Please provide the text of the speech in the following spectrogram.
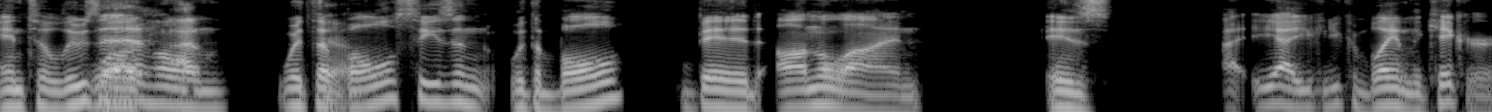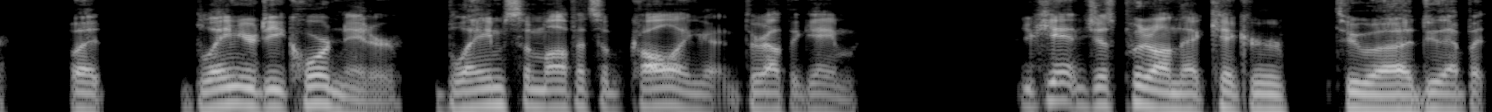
And to lose Well, that at I- home with the yeah. bowl season with the bowl bid on the line is uh, yeah, you can you can blame the kicker, but blame your D coordinator, blame some offensive calling uh, throughout the game. You can't just put it on that kicker to uh, do that. But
